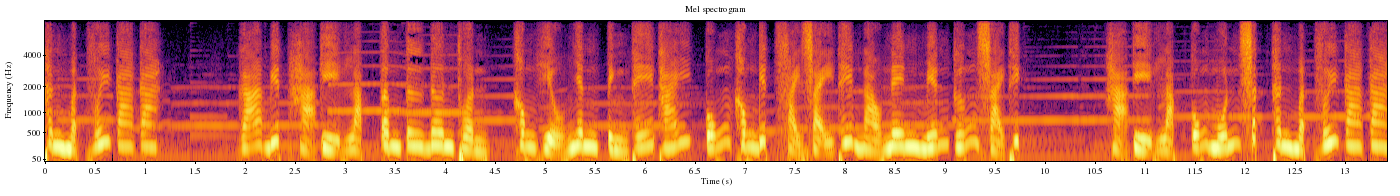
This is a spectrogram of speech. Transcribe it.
thân mật với ca ca. Gã biết Hạ Kỳ Lạp tâm tư đơn thuần, không hiểu nhân tình thế thái, cũng không biết phải dạy thế nào nên miễn cưỡng giải thích. Hạ Kỳ Lạp cũng muốn rất thân mật với ca ca,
